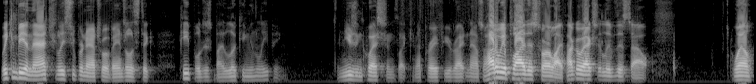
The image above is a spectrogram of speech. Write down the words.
We can be a naturally supernatural evangelistic people just by looking and leaping and using questions like, Can I pray for you right now? So, how do we apply this to our life? How can we actually live this out? Well,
